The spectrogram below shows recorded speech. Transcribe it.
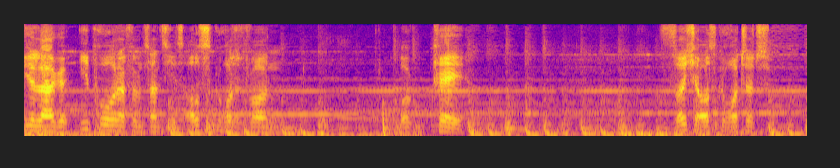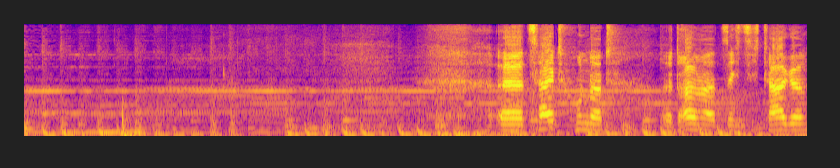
Niederlage IPRO 125 ist ausgerottet worden. Okay. Solche ausgerottet. Äh, Zeit 100, äh, 360 Tage.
